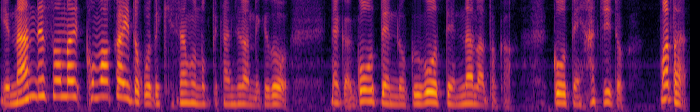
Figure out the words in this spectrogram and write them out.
いや、なんでそんな細かいとこで刻むのって感じなんだけど、なんか5.6、5.7とか、5.8とか、まだ、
